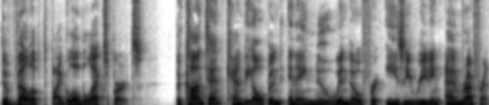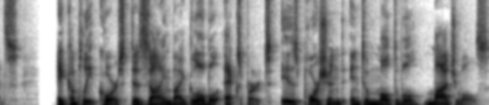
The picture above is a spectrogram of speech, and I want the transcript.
developed by global experts. The content can be opened in a new window for easy reading and reference. A complete course designed by global experts is portioned into multiple modules.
